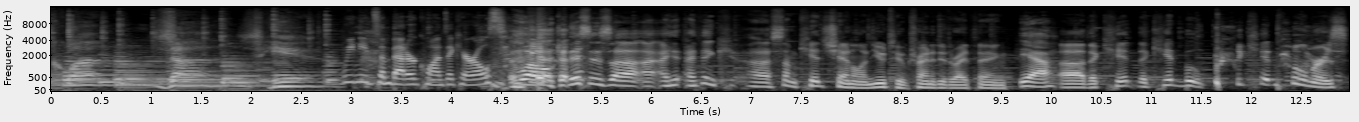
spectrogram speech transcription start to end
Kwanzaa's here. We need some better Kwanzaa carols. Well, this is uh, I I think uh, some kids channel on YouTube trying to do the right thing. Yeah. Uh, the kid the kid boom the kid boomers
